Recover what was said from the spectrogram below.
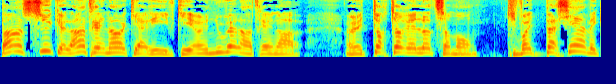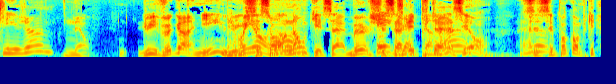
Penses-tu que l'entraîneur qui arrive, qui est un nouvel entraîneur, un Tortorella de ce monde, qui va être patient avec les jeunes? Non. Lui, il veut gagner. Ben Lui, c'est son nom qui est sa bûche, c'est sa réputation. C'est pas compliqué.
